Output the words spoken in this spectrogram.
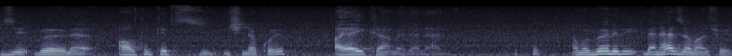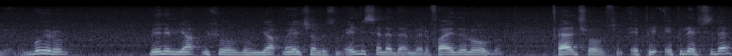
bizi böyle altın tepsi içine koyup aya ikram ederlerdi. Ama böyle bir ben her zaman söylüyorum. Buyurun benim yapmış olduğum, yapmaya çalıştım 50 seneden beri faydalı oldum. Felç olsun, epi, epilepside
